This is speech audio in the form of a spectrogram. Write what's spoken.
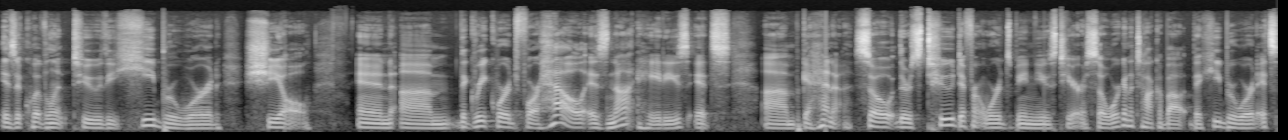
is equivalent to the Hebrew word Sheol. And um, the Greek word for hell is not Hades, it's um, Gehenna. So there's two different words being used here. So we're going to talk about the Hebrew word. It's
